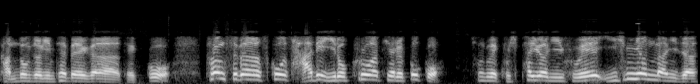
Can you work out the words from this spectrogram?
감동적인 패배가 됐고 프랑스가 스코어 4대 2로 크로아티아를 꺾고 1998년 이후에 20년 만이자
